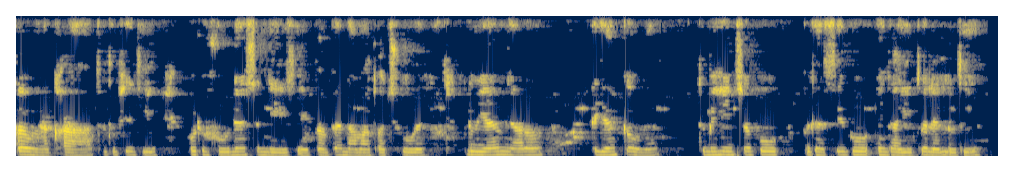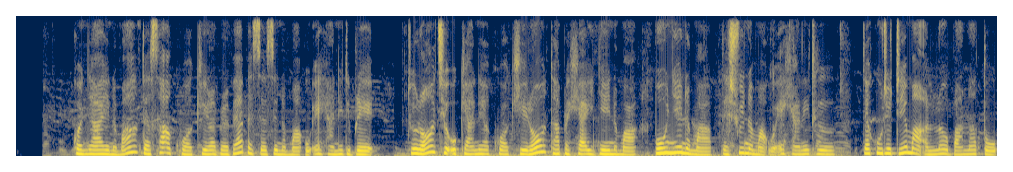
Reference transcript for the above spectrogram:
ပတ်ဝင်တစ်ခါသူတို့ဖြစ်ဒီဘုဒ္ဓဖူနဲ့စနေစီပန်ပန်နာမှာတော့ချိုးတယ်လူရမ်းများတော့အရင်ကုန်တယ်သူမင်းချက်ဖို့ပကစီဖို့အင်္ဂါရီတွေ့လဲလူသေး ခွန်ညာရင်နမှာတဆအခုအခီရဘရဘဲဆဲစင်းနမှာအိုအေဟာနေဒီဘရက်တူတော့ချီအိုကန်နဲ့အခုအခီရောဒါပခိုင်ညင်းနမှာဘိုးညင်းနမှာတရွှေနမှာအိုအေဟာနေထတခုတည်းမှာအလောဘာနာတော့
